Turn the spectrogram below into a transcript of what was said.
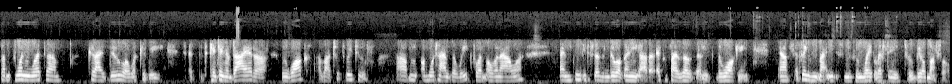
So I'm wondering what um, could I do, or what could we uh, change a diet, or we walk about two, three to um, or more times a week for an over an hour, and he just doesn't do any other exercises other than the walking. And I think we might need do some weightlifting to build muscle.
